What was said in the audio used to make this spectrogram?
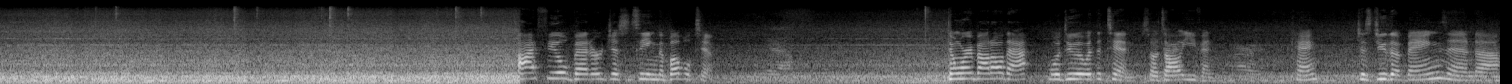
I feel better just seeing the bubble tip. Yeah. Don't worry about all that. We'll do it with the 10, so it's all even. Okay? Just do the bangs and uh,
